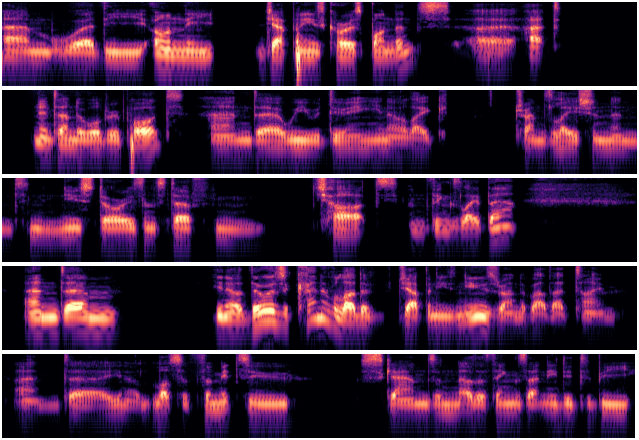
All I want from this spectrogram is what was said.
um, were the only Japanese correspondents uh, at Nintendo World Report, and uh, we were doing, you know, like translation and news stories and stuff, and charts and things like that. And um, you know, there was a kind of a lot of Japanese news around about that time, and uh, you know, lots of Famitsu scans and other things that needed to be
